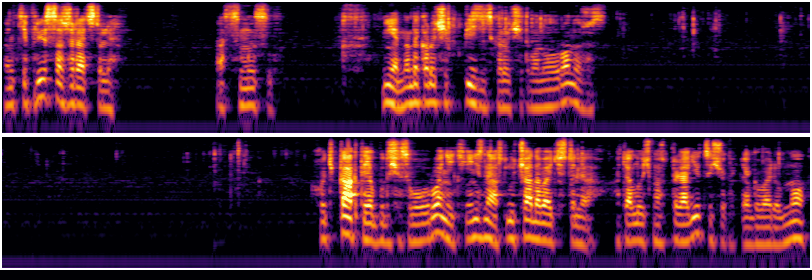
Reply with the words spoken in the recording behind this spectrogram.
Антифриз сожрать, что ли? А смысл? Нет, надо, короче, пиздить, короче, этого на урон уже. Хоть как-то я буду сейчас его уронить. Я не знаю, с луча давайте, что ли. Хотя луч может пригодиться еще, как я говорил, но...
